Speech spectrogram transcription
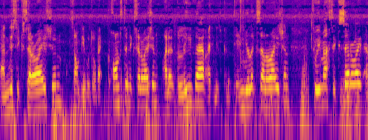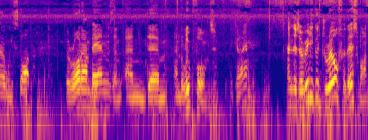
And this acceleration, some people talk about constant acceleration. I don't believe that. I think it's continual acceleration. So we must accelerate and then we stop. The rod arm bends and, and, um, and the loop forms, okay? And there's a really good drill for this one.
